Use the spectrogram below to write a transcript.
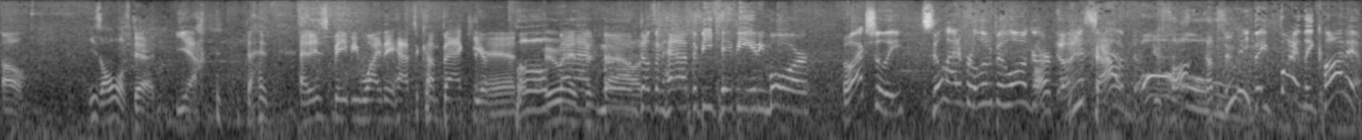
Oh, He's almost dead. Yeah, that, that is maybe why they have to come back here. And Pull Moon back. Moon found. doesn't have the BKB anymore. Well, actually, still had it for a little bit longer. Uh, he's found. You saw Oh, Natsumi. They finally caught him.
